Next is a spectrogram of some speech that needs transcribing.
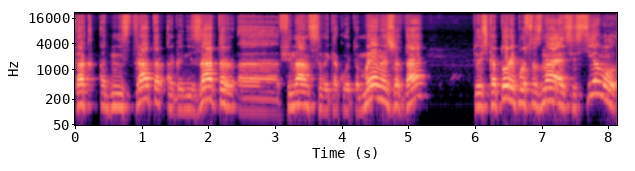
как администратор, организатор, э, финансовый какой-то менеджер, да, то есть который просто знает систему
